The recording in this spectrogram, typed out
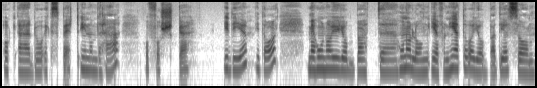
och är då expert inom det här och forskar i det idag. Men hon har ju jobbat, eh, hon har lång erfarenhet av att jobba dels som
